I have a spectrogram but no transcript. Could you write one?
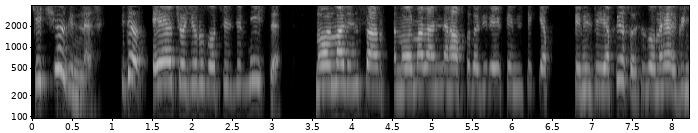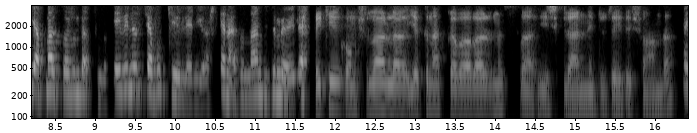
Geçiyor günler. Bir de eğer çocuğunuz otizmliyse Normal insan, normal anne haftada bir ev temizlik yap temizliği yapıyorsa siz onu her gün yapmak zorundasınız. Eviniz çabuk kirleniyor. En azından bizim öyle. Peki komşularla, yakın akrabalarınızla ilişkiler ne düzeyde şu anda? E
